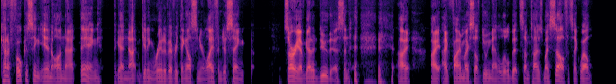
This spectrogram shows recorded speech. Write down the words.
kind of focusing in on that thing again, not getting rid of everything else in your life and just saying, uh, sorry, I've got to do this. And I, I, I find myself doing that a little bit sometimes myself. It's like, well,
